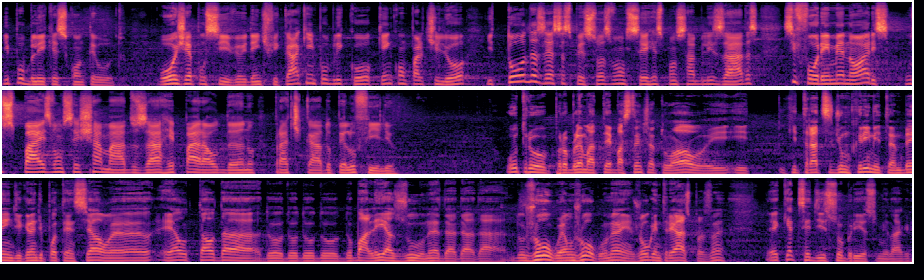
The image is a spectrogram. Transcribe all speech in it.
e publica esse conteúdo. Hoje é possível identificar quem publicou, quem compartilhou e todas essas pessoas vão ser responsabilizadas. Se forem menores, os pais vão ser chamados a reparar o dano praticado pelo filho. Outro problema até bastante atual e, e que trata-se de um crime também de grande potencial é, é o tal da, do, do, do, do baleia azul, né? Da, da, da, do jogo, é um jogo, né? Jogo entre aspas, né? O que é que você diz sobre isso, Milagre?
